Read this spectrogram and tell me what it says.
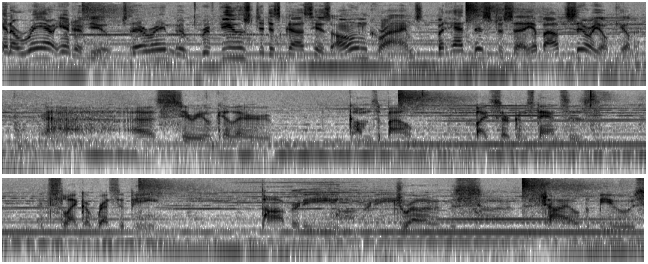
In a rare interview, Serim refused to discuss his own crimes, but had this to say about serial killer. Uh, a serial killer comes about by circumstances. It's like a recipe. Poverty, drugs, child abuse,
